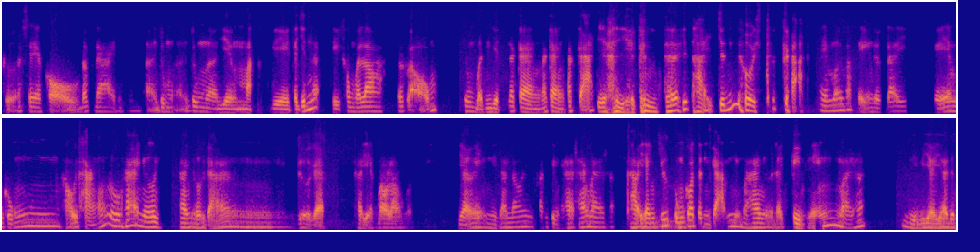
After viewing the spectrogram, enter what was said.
cửa xe cộ đất đai nói chung nói chung là về mặt về tài chính á, thì không phải lo rất là ổn. Chung bệnh dịch nó càng nó càng tất cả chỉ là về kinh tế tài chính thôi tất cả. Em mới phát hiện được đây. Thì em cũng hỏi thẳng luôn hai người hai người đã lừa gạt thời gian bao lâu rồi? Vợ em người ta nói khoảng chừng hai tháng nay đó. thời gian trước cũng có tình cảm nhưng mà hai người lại kìm nén lại hết. Thì bây giờ gia đình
